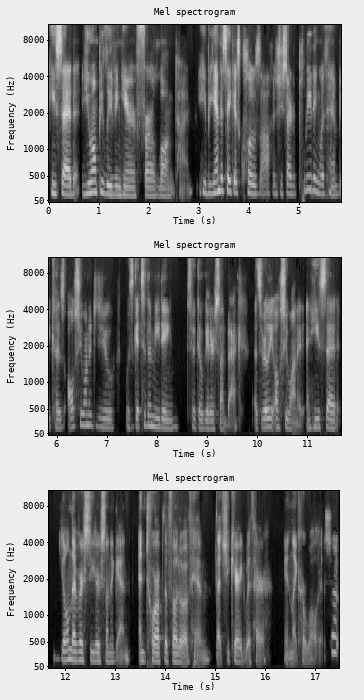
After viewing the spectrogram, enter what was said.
He said, You won't be leaving here for a long time. He began to take his clothes off and she started pleading with him because all she wanted to do was get to the meeting to go get her son back. That's really all she wanted. And he said, You'll never see your son again, and tore up the photo of him that she carried with her in like her wallet. So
